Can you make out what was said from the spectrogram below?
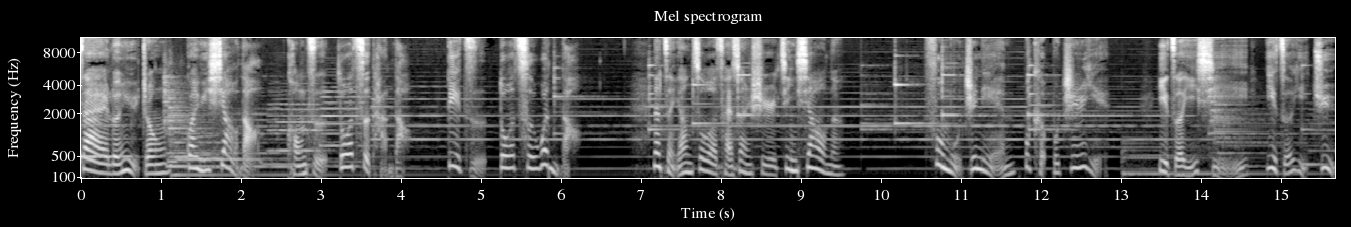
在《论语》中，关于孝道，孔子多次谈到，弟子多次问道：“那怎样做才算是尽孝呢？”父母之年，不可不知也。一则以喜，一则以惧。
